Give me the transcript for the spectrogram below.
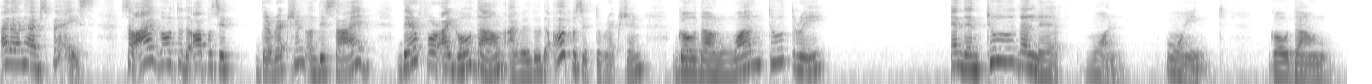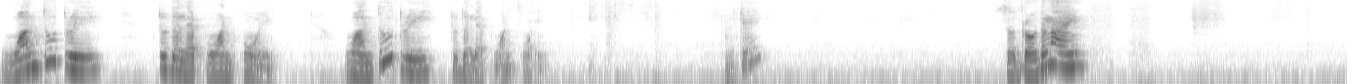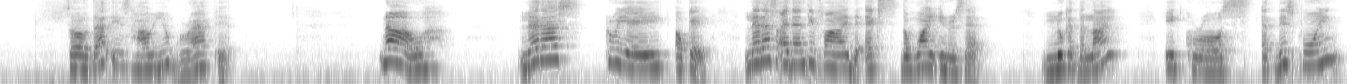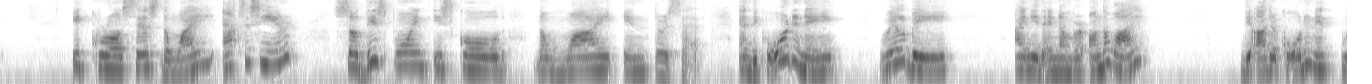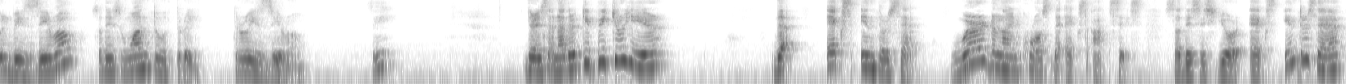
I don't have space. So I go to the opposite direction on this side Therefore, I go down. I will do the opposite direction. Go down one, two, three, and then to the left, one point. Go down one, two, three, to the left, one point. One, two, three, to the left, one point. Okay? So draw the line. So that is how you graph it. Now, let us create, okay, Let us identify the x, the y-intercept. Look at the line. It crosses at this point. It crosses the y-axis here. So this point is called the y-intercept. And the coordinate will be, I need a number on the y. The other coordinate will be 0. So this 1, 2, 3. 3, 0. See? There is another key picture here. The x-intercept. Where the line cross the x-axis. So this is your x-intercept.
